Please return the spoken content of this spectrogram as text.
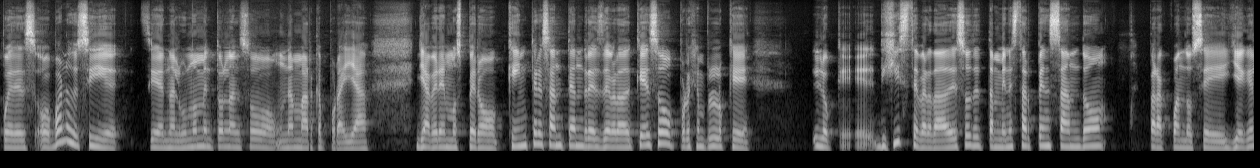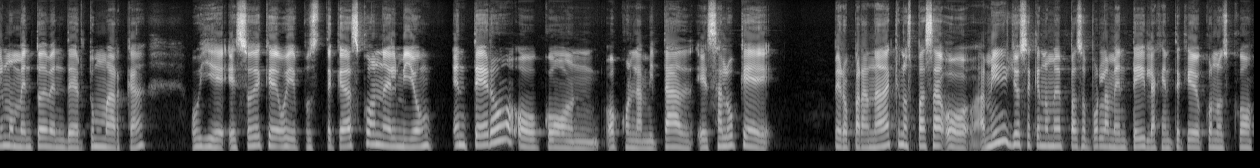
puedes, o bueno, si si en algún momento lanzo una marca por allá, ya veremos. Pero qué interesante, Andrés, de verdad que eso, por ejemplo, lo que lo que dijiste, ¿verdad? Eso de también estar pensando para cuando se llegue el momento de vender tu marca, oye, eso de que, oye, pues te quedas con el millón entero o con, o con la mitad, es algo que pero para nada que nos pasa, o a mí yo sé que no me pasó por la mente y la gente que yo conozco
